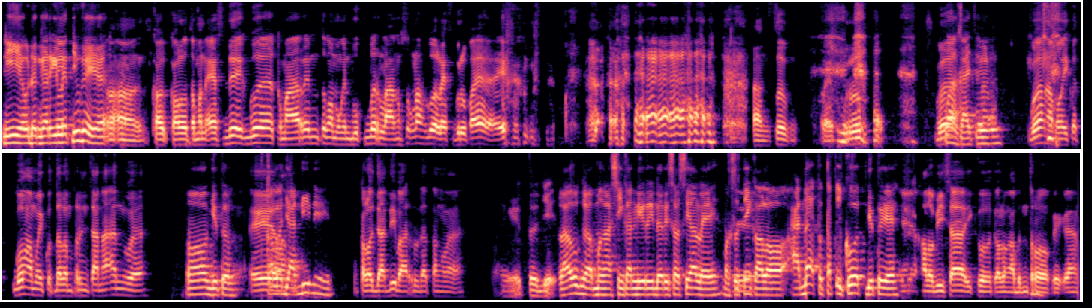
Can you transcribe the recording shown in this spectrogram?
Iya udah nggak relate juga ya Heeh. Kalau kalau teman SD gue kemarin tuh ngomongin bukber langsung lah gue live group aja ya. langsung live group. Gue wah kacau gue nggak mau ikut gue nggak mau ikut dalam perencanaan gue. oh gitu Eh, kalau jadi nih kalau jadi baru datang lah. gitu Ji. lalu nggak mengasingkan diri dari sosial ya maksudnya Iya. kalau ada tetap ikut gitu ya Ya, kalau bisa ikut kalau nggak bentrok ya kan.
